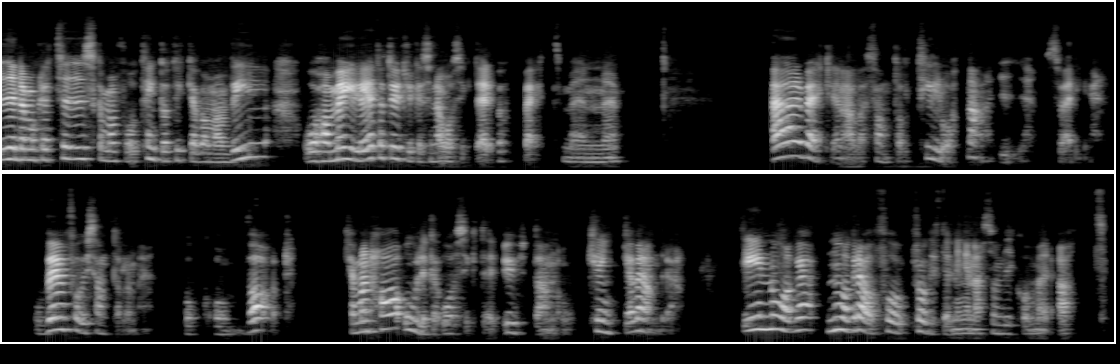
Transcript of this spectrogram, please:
I en demokrati ska man få tänka och tycka vad man vill och ha möjlighet att uttrycka sina åsikter öppet. Men eh, är verkligen alla samtal tillåtna i Sverige? Och vem får vi samtala med? Och om vad? Kan man ha olika åsikter utan att kränka varandra? Det är några, några av frågeställningarna som vi kommer att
